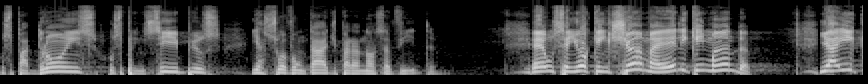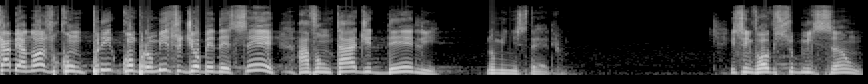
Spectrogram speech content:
os padrões, os princípios, e a sua vontade para a nossa vida. É o Senhor quem chama, é Ele quem manda. E aí cabe a nós o compromisso de obedecer à vontade dele no ministério. Isso envolve submissão,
